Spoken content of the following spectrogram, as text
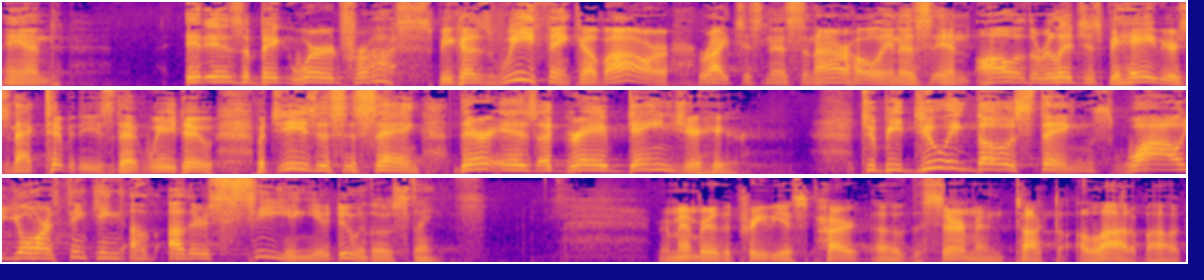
And it is a big word for us because we think of our righteousness and our holiness in all of the religious behaviors and activities that we do. But Jesus is saying there is a grave danger here to be doing those things while you're thinking of others seeing you doing those things. Remember the previous part of the sermon talked a lot about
